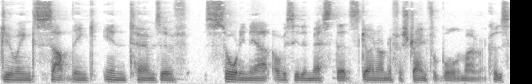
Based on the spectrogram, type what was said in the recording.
doing something in terms of sorting out, obviously, the mess that's going on with Australian football at the moment. Because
